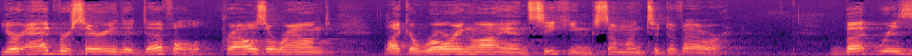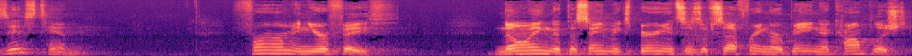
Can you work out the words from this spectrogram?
Your adversary, the devil, prowls around like a roaring lion seeking someone to devour. But resist him, firm in your faith, knowing that the same experiences of suffering are being accomplished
